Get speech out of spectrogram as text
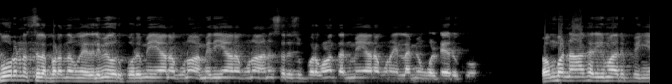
பூரணத்தில் பிறந்தவங்க எதுலையுமே ஒரு பொறுமையான குணம் அமைதியான குணம் அனுசரிச்சு போற குணம் தன்மையான குணம் எல்லாமே உங்கள்ட்ட இருக்கும். ரொம்ப நாகரிகமா இருப்பீங்க.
